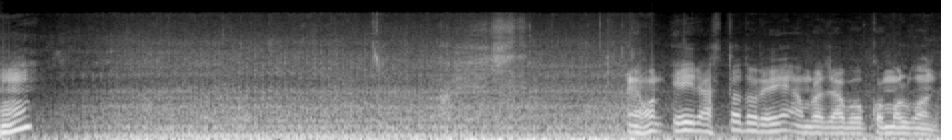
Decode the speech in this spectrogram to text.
হুম? এখন এই রাস্তা ধরে আমরা যাব কমলগঞ্জ।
